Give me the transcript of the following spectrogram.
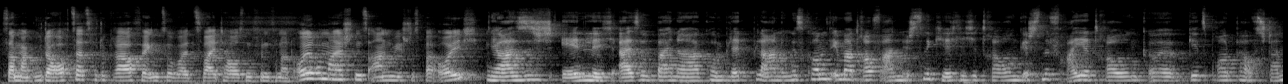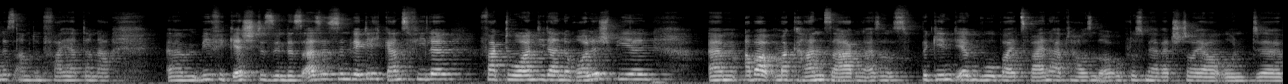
ich sag mal, guter Hochzeitsfotograf fängt so bei 2500 Euro meistens an. Wie ist das bei euch? Ja, es ist ähnlich. Also bei einer Komplettplanung. Es kommt immer drauf an, ist es eine kirchliche Trauung, ist es eine freie Trauung, äh, geht das Brautpaar aufs Standesamt und feiert danach ähm, wie viele Gäste sind es. Also es sind wirklich ganz viele Faktoren, die da eine Rolle spielen. Ähm, aber man kann sagen, also es beginnt irgendwo bei zweieinhalbtausend Euro plus Mehrwertsteuer und äh,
